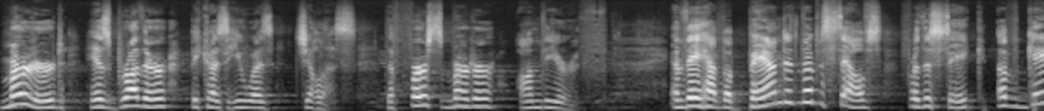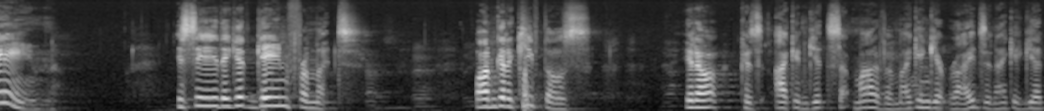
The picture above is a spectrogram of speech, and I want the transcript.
murdered his brother because he was jealous. The first murder on the earth. And they have abandoned themselves for the sake of gain. You see, they get gain from it. Well, I'm going to keep those, you know, because I can get something out of them. I can get rides and I can get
